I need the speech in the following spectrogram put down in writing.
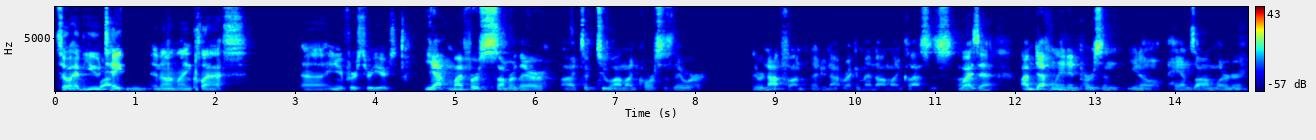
So, have you wow. taken an online class uh, in your first three years? Yeah, my first summer there, I took two online courses. They were they were not fun. I do not recommend online classes. Why is that? I'm definitely an in-person, you know, hands-on learner.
